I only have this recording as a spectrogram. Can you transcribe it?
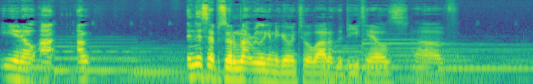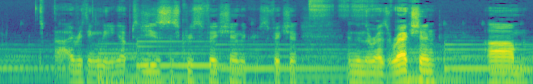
you know, I, I, in this episode, I'm not really going to go into a lot of the details of uh, everything leading up to Jesus' crucifixion, the crucifixion, and then the resurrection. Um,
